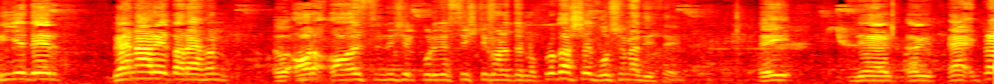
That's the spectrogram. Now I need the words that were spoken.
নিজেদের ব্যানারে তারা এখন অস্থিতিশীল পরিবেশ সৃষ্টি করার জন্য প্রকাশ্যে ঘোষণা দিছে। এই একটা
